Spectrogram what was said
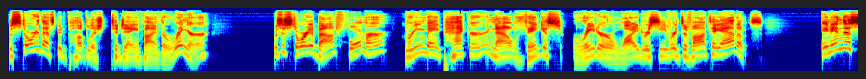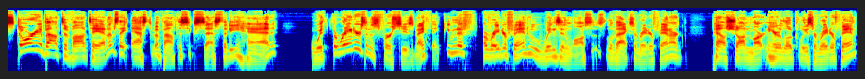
The story that's been published today by The Ringer was a story about former Green Bay Packer, now Vegas Raider wide receiver Davante Adams. And in this story about Davante Adams, they asked him about the success that he had with the Raiders in his first season. I think even if a Raider fan who wins and losses, Levack's a Raider fan, our pal Sean Martin here locally is a Raider fan.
